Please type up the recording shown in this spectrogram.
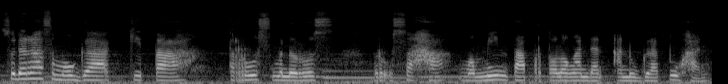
Saudara, semoga kita terus-menerus berusaha meminta pertolongan dan anugerah Tuhan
